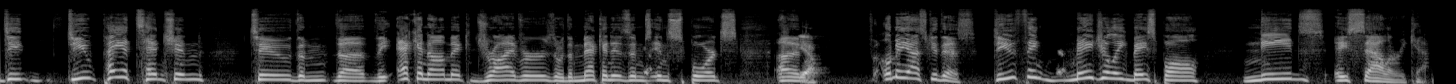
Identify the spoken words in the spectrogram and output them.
Do do you pay attention to the the the economic drivers or the mechanisms in sports? Uh, Yeah. Let me ask you this: Do you think Major League Baseball needs a salary cap?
